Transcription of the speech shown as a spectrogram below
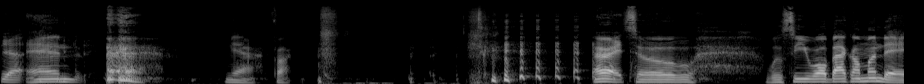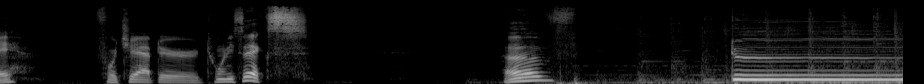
Yeah. And yeah, fuck. all right, so we'll see you all back on Monday for chapter 26 of Dune.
